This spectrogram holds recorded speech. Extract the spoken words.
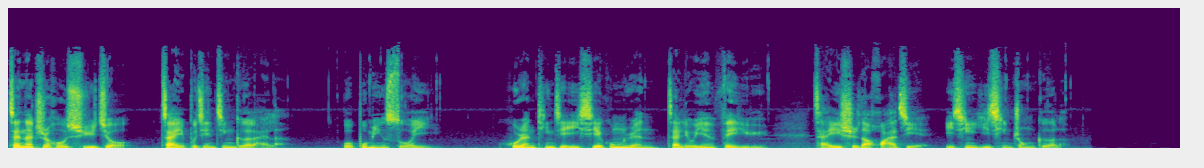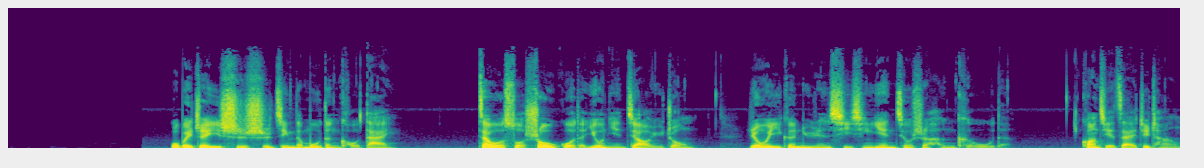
在那之后许久，再也不见金哥来了，我不明所以。忽然听见一些工人在流言蜚语，才意识到华姐已经移情钟哥了。我被这一事实惊得目瞪口呆。在我所受过的幼年教育中，认为一个女人喜新厌旧是很可恶的。况且在这场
